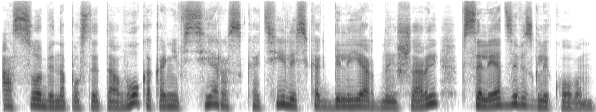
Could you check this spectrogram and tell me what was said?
особенно после того, как они все раскатились, как бильярдные шары, вслед за Визгляковым.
